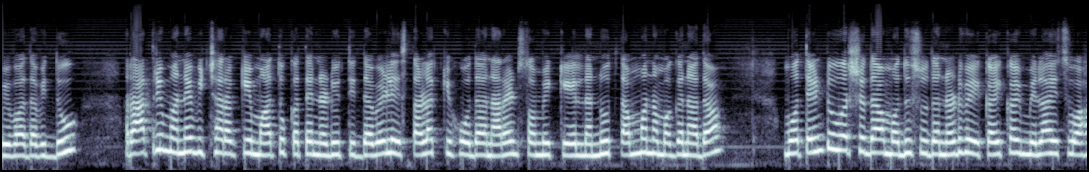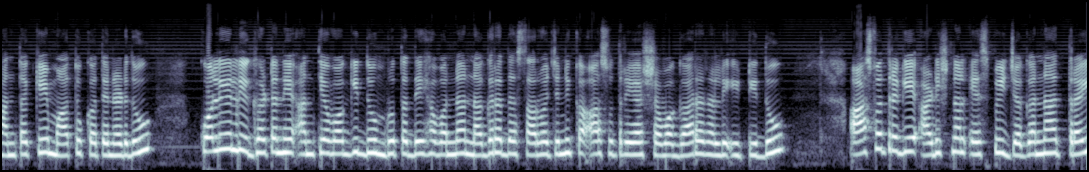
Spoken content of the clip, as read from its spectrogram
ವಿವಾದವಿದ್ದು, ರಾತ್ರಿ ಮನೆ ವಿಚಾರಕ್ಕೆ ಮಾತುಕತೆ ನಡೆಯುತ್ತಿದ್ದ ವೇಳೆ ಸ್ಥಳಕ್ಕೆ ಹೋದ ನಾರಾಯಣಸ್ವಾಮಿ ಕೆಎಲ್ನನ್ನು ತಮ್ಮನ ಮಗನಾದ ಮೂವತ್ತೆಂಟು ವರ್ಷದ ಮಧುಸೂದ ನಡುವೆ ಕೈಕೈ ಮಿಲಾಯಿಸುವ ಹಂತಕ್ಕೆ ಮಾತುಕತೆ ನಡೆದು, ಕೊಲೆಯಲ್ಲಿ ಘಟನೆ ಅಂತ್ಯವಾಗಿದ್ದು ಮೃತದೇಹವನ್ನು ನಗರದ ಸಾರ್ವಜನಿಕ ಆಸ್ಪತ್ರೆಯ ಶವಗಾರರಲ್ಲಿ ಇಟ್ಟಿದ್ದು ಆಸ್ಪತ್ರೆಗೆ additional SP Jagannath Rai,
